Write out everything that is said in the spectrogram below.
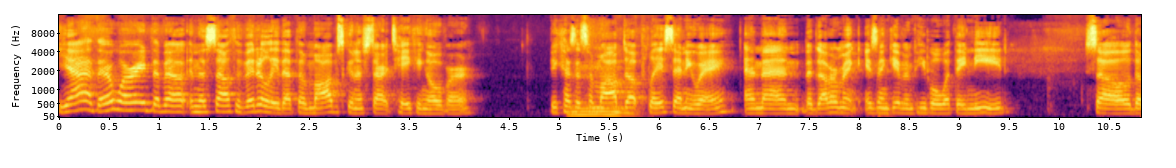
Yeah, they're worried about in the south of Italy that the mob's going to start taking over because it's a mm. mobbed up place anyway, and then the government isn't giving people what they need. So the,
